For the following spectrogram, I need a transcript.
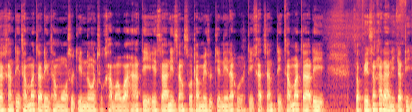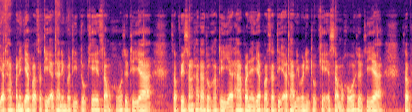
ละคันติธรรมจาริงธรรมโมสุจินโนสุขามาวาหาติเอสานิสังโสธรรมเมสุจินีนะขุขติขัดชันติธรรมจารีสพเพสังขารานิจติยถาปัญญาปัสสติอัฏฐานิปติตุเคสัมโคสุติยาสพเพสังขาราทุกขติยถาปัญญาปัสสติอัฏฐานิปติตุเคสัมโคสุติยาสพเพ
